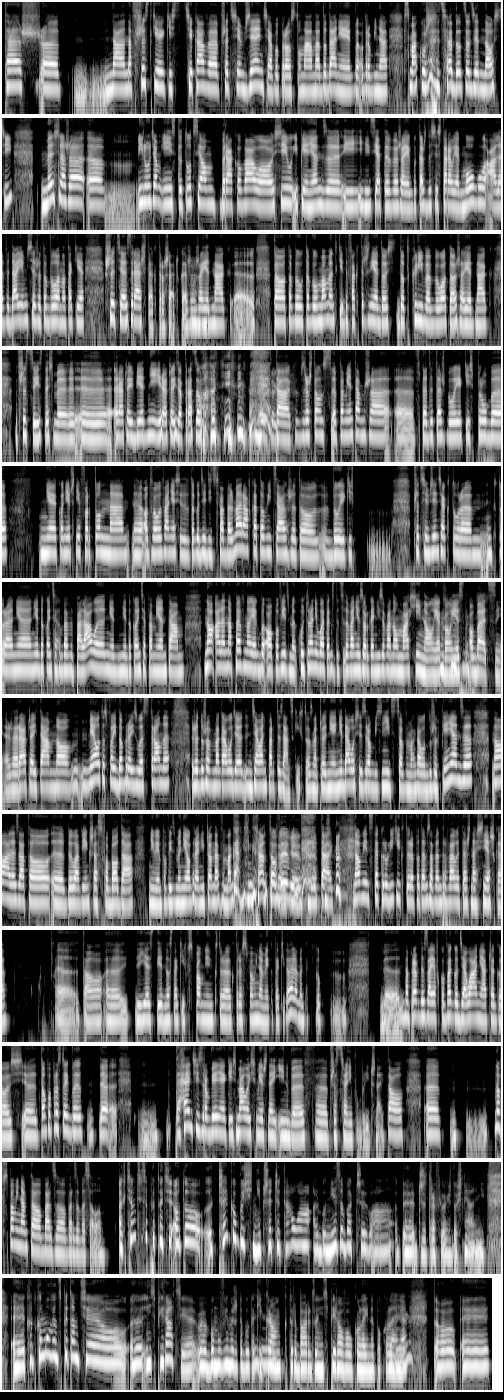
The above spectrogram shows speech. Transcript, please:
Też na, na wszystkie jakieś ciekawe przedsięwzięcia po prostu, na, na dodanie jakby odrobinę smaku życia do codzienności. Myślę, że i ludziom, i instytucjom brakowało sił i pieniędzy i inicjatywy, że jakby każdy się starał jak mógł, ale wydaje mi się, że to było no takie szycie z resztek troszeczkę, że, że Mhm. jednak y, to, to, był, to był moment, kiedy faktycznie dość dotkliwe było to, że jednak wszyscy jesteśmy y, raczej biedni i raczej zapracowani. tak. tak, zresztą z, pamiętam, że y, wtedy też były jakieś próby niekoniecznie fortunne e, odwoływania się do tego dziedzictwa Belmera w Katowicach, że to były jakieś przedsięwzięcia, które, które nie, nie do końca chyba wypalały, nie, nie do końca pamiętam. No, ale na pewno jakby, o powiedzmy, kultura nie była tak zdecydowanie zorganizowaną machiną, jaką jest obecnie, że raczej tam, no, miało to swoje dobre i złe strony, że dużo wymagało dzia- działań partyzanckich, to znaczy nie, nie dało się zrobić nic, co wymagało dużych pieniędzy, no, ale za to y, była większa swoboda, nie wiem, powiedzmy nieograniczona wymagami grantowymi. Tak jest, nie? Tak, no więc te króliki, które potem zawędrowały też na Śnieżkę, e, to e, jest jedno z takich wspomnień, które, które wspominam jako taki no, element takiego e, naprawdę zajawkowego działania czegoś, no po prostu jakby chęci zrobienia jakiejś małej, śmiesznej inby w przestrzeni publicznej. To no wspominam to bardzo, bardzo wesoło. A chciałam cię zapytać o to, czego byś nie przeczytała albo nie zobaczyła, że trafiłaś do śnialni. E, Krótko mówiąc, pytam cię o e, inspirację, e, bo mówimy, że to był taki Mhm. krąg, który bardzo inspirował kolejne pokolenia. Mhm. To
